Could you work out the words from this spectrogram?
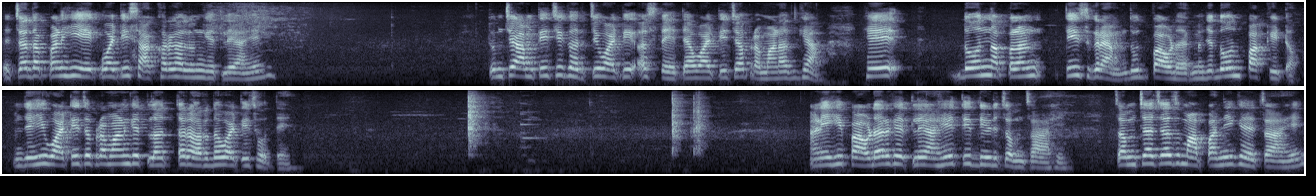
त्याच्यात आपण ही एक वाटी साखर घालून घेतली आहे. तुमची आमटीची घरची वाटी असते त्या वाटीच्या प्रमाणात घ्या. हे दोन आपण तीस ग्रॅम दूध पावडर म्हणजे दोन पाकिटं म्हणजे ही वाटीचं प्रमाण घेतलं तर अर्ध वाटीच होते. आणि ही पावडर घेतली आहे ती दीड चमचा आहे. चमच्याच्याच मापाने घ्यायचं आहे.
